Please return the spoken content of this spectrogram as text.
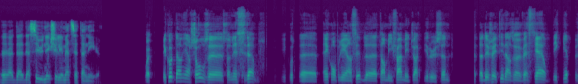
d'assez unique chez les Mets cette année. Oui. Écoute, dernière chose, c'est un incident écoute, incompréhensible. Tommy Pham et Jack Peterson. Tu as déjà été dans un vestiaire d'équipe, tu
